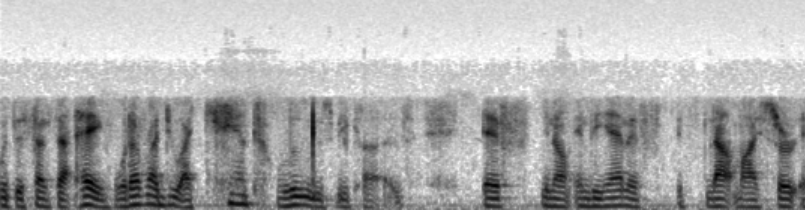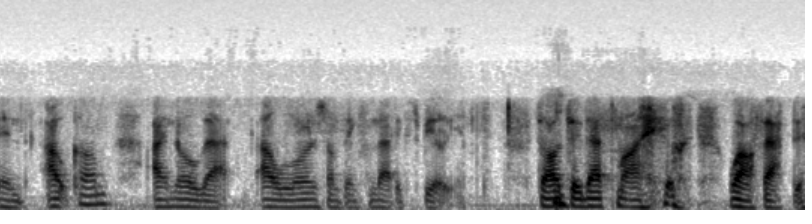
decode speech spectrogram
with the sense that hey, whatever I do, I can't lose because if you know, in the end, if it's not my certain outcome, I know that I will learn something from that experience. So I would say that's my wow factor.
